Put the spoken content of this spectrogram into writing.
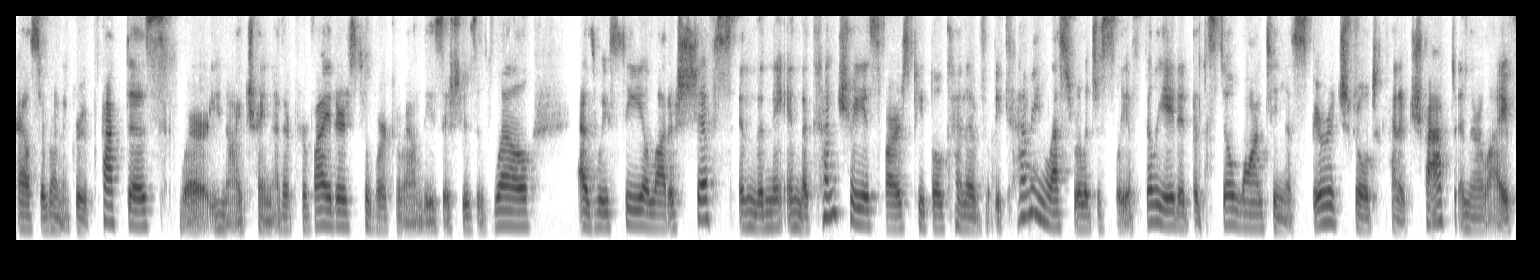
I also run a group practice where, you know, I train other providers to work around these issues as well. As we see a lot of shifts in the in the country as far as people kind of becoming less religiously affiliated, but still wanting a spiritual to kind of trapped in their life,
